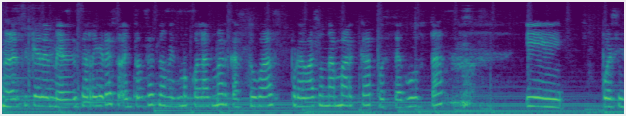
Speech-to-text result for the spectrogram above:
Ahora sí que de mensa regreso. Entonces lo mismo con las marcas, tú vas, pruebas una marca, pues te gusta y pues si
